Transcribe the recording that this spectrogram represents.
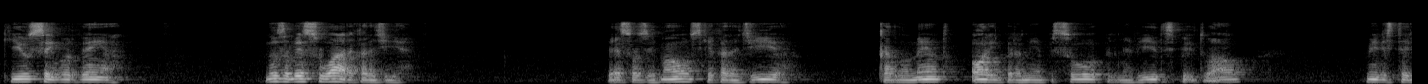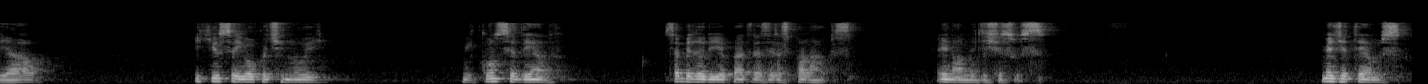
que o Senhor venha nos abençoar a cada dia. Peço aos irmãos que a cada dia, a cada momento, orem pela minha pessoa, pela minha vida espiritual, ministerial, e que o Senhor continue me concedendo sabedoria para trazer as palavras. Em nome de Jesus. Meditemos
